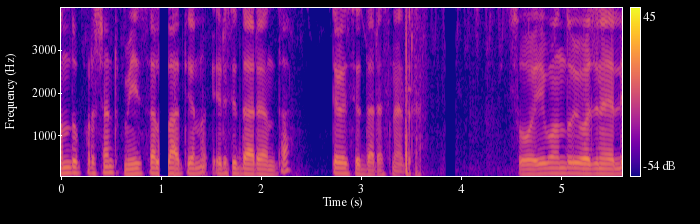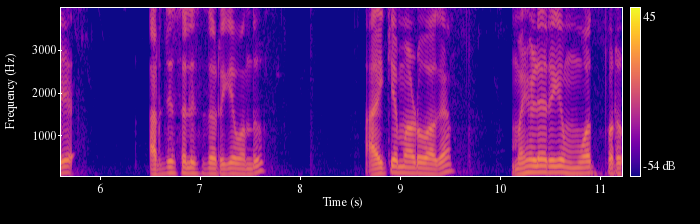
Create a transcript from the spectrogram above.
ಒಂದು ಪರ್ಸೆಂಟ್ ಮೀಸಲಾತಿಯನ್ನು ಇರಿಸಿದ್ದಾರೆ ಅಂತ ತಿಳಿಸಿದ್ದಾರೆ ಸ್ನೇಹಿತರೆ. ಸೊ ಈ ಒಂದು ಯೋಜನೆಯಲ್ಲಿ ಅರ್ಜಿ ಸಲ್ಲಿಸಿದವರಿಗೆ ಒಂದು ಆಯ್ಕೆ ಮಾಡುವಾಗ ಮಹಿಳೆಯರಿಗೆ ಮೂವತ್ತು ಪರ್,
